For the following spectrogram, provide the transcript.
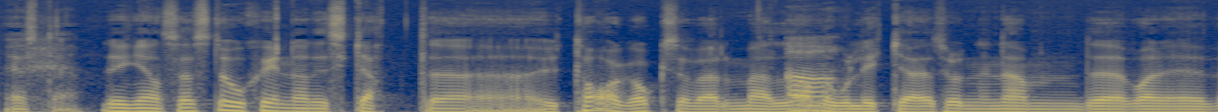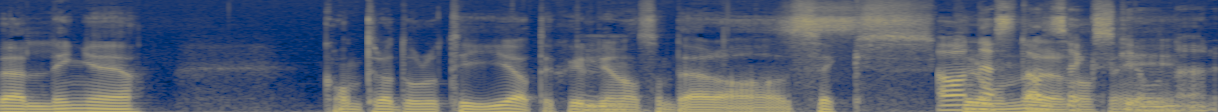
Just det. Det är ganska stor skillnad i skatteuttag också väl mellan Ja. olika. Jag tror ni nämnde var det Vellinge kontra Dorotea. Att det skiljer Mm. något sånt där 6 Ja, kronor. nästan eller 6 någonting. kronor.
